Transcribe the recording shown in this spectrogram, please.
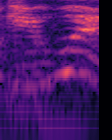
Ibuki wins!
